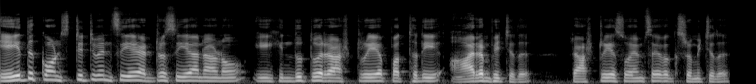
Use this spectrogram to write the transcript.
ഏത് കോൺസ്റ്റിറ്റുവൻസിയെ അഡ്രസ്സ് ചെയ്യാനാണോ ഈ ഹിന്ദുത്വ രാഷ്ട്രീയ പദ്ധതി ആരംഭിച്ചത് രാഷ്ട്രീയ സ്വയം സേവക് ശ്രമിച്ചത്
